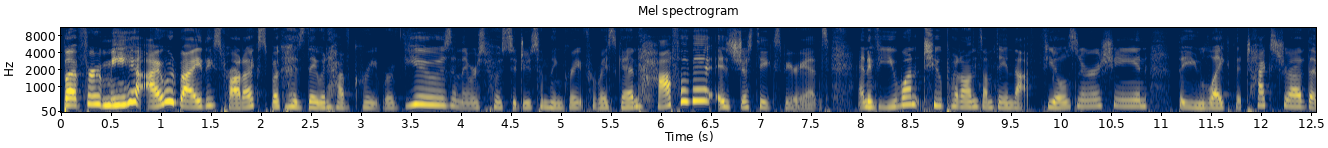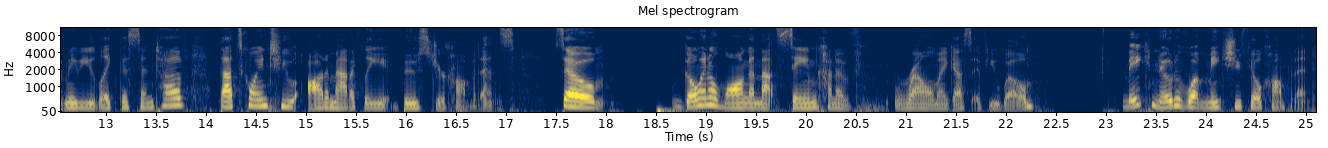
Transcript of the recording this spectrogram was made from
but for me, I would buy these products because they would have great reviews and they were supposed to do something great for my skin. Half of it is just the experience. And if you want to put on something that feels nourishing, that you like the texture of, that maybe you like the scent of, that's going to automatically boost your confidence. So, going along on that same kind of realm, I guess, if you will, make note of what makes you feel confident.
